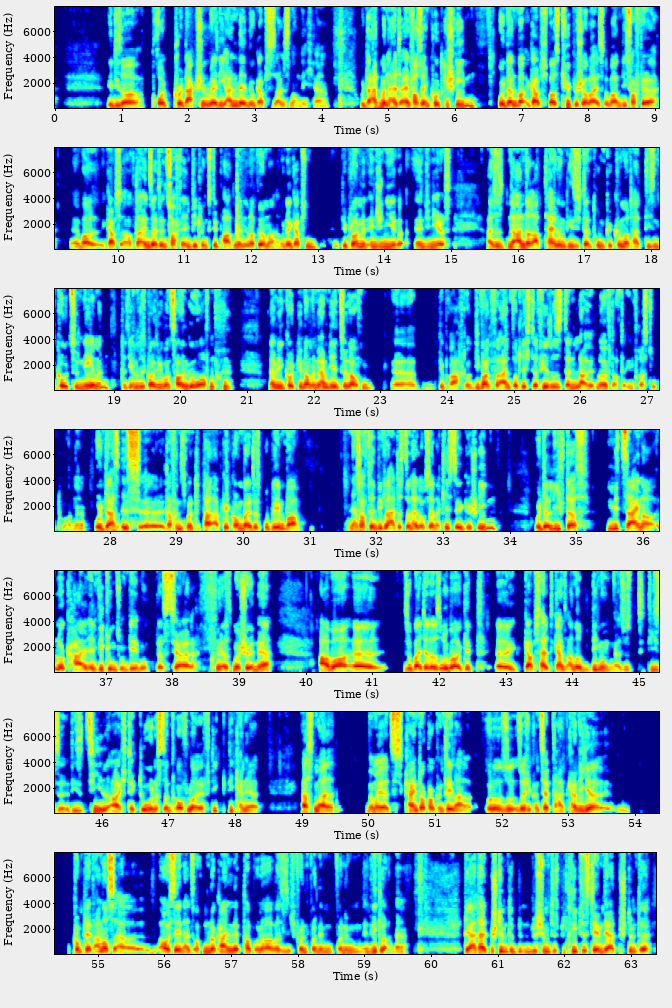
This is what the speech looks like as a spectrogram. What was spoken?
in dieser Pro Production-Ready-Anwendung gab es das alles noch nicht. Ja. Und da hat man halt einfach seinen Code geschrieben und dann gab es was typischerweise, waren die Software, äh, war, gab es auf der einen Seite ein Softwareentwicklungsdepartment in der Firma und dann gab es ein Deployment Engineer, Engineers. Also eine andere Abteilung, die sich dann drum gekümmert hat, diesen Code zu nehmen. Also die haben sich quasi über den Zaun geworfen, dann haben die den Code genommen und dann haben die ihn zu laufen äh, gebracht. Und die waren verantwortlich dafür, dass es dann läuft auf der Infrastruktur. Ne? Und das ist, äh, davon ist man total abgekommen, weil das Problem war, der Softwareentwickler hat das dann halt auf seiner Kiste geschrieben und da lief das mit seiner lokalen Entwicklungsumgebung. Das ist ja erstmal schön, ja. Aber äh, sobald er das rübergibt, äh, gab es halt ganz andere Bedingungen. Also diese, diese Zielarchitektur, wo das dann drauf läuft, die, die kann ja erstmal wenn man jetzt kein Docker-Container oder so, solche Konzepte hat, kann die ja komplett anders äh, aussehen als auf einem lokalen Laptop oder was weiß ich von, von, dem, von dem Entwickler. Ne? Der hat halt bestimmte, bestimmtes Betriebssystem, der hat bestimmte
